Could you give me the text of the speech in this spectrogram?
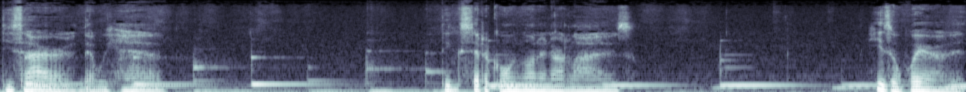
desire that we have, things that are going on in our lives, He's aware of it.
